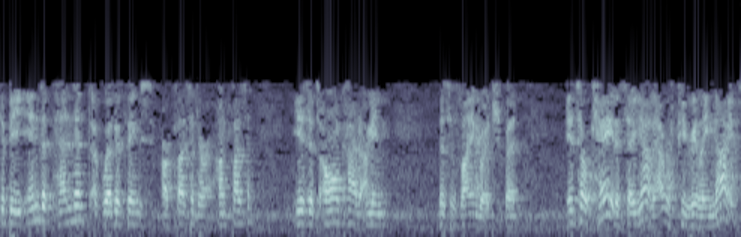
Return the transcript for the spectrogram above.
To be independent of whether things are pleasant or unpleasant is its own kind of, I mean, this is language, but it's okay to say, yeah, that would be really nice.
